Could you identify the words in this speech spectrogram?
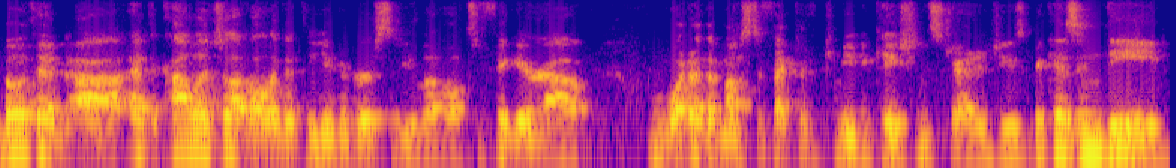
both at, uh, at the college level and at the university level to figure out what are the most effective communication strategies because indeed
